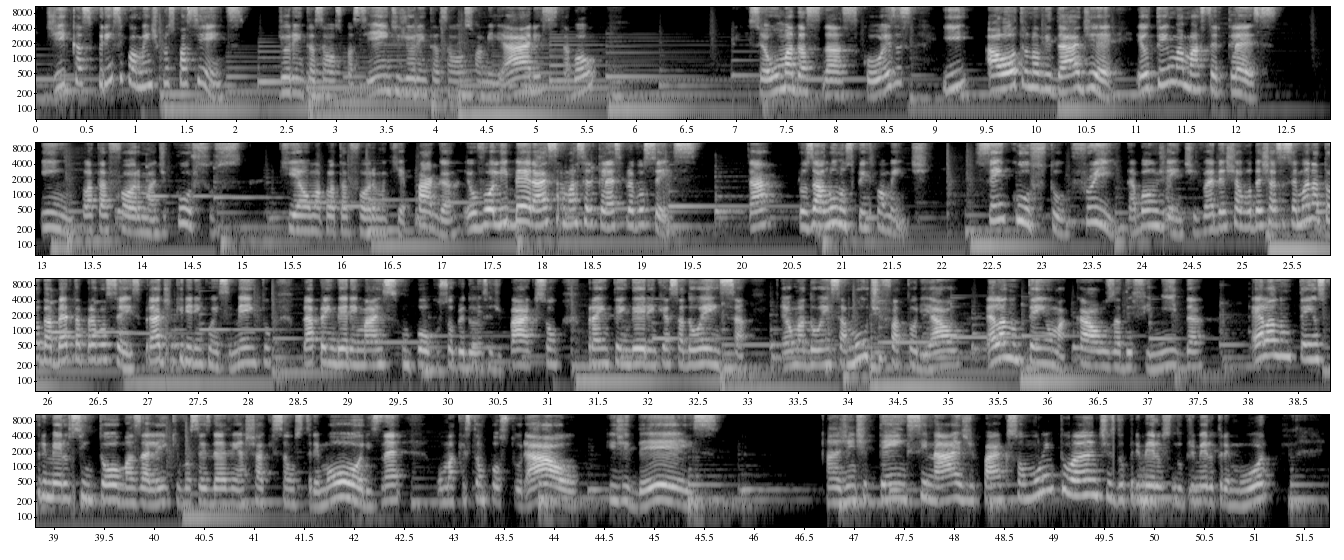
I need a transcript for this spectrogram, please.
Dicas principalmente para os pacientes, de orientação aos pacientes, de orientação aos familiares, tá bom? Isso é uma das, das coisas. E a outra novidade é: eu tenho uma masterclass em plataforma de cursos, que é uma plataforma que é paga. Eu vou liberar essa masterclass para vocês, tá? Para os alunos principalmente sem custo, free, tá bom, gente? Vai deixar, vou deixar essa semana toda aberta para vocês, para adquirirem conhecimento, para aprenderem mais um pouco sobre doença de Parkinson, para entenderem que essa doença é uma doença multifatorial, ela não tem uma causa definida, ela não tem os primeiros sintomas ali que vocês devem achar que são os tremores, né? Uma questão postural, rigidez. A gente tem sinais de Parkinson muito antes do primeiro, do primeiro tremor.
